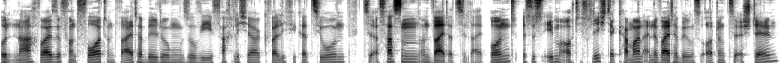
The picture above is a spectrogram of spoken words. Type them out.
und Nachweise von Fort- und Weiterbildung sowie fachlicher Qualifikation zu erfassen und weiterzuleiten. Und es ist eben auch die Pflicht der Kammern, eine Weiterbildungsordnung zu erstellen.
